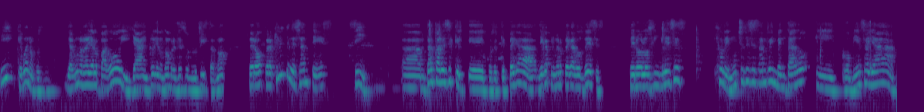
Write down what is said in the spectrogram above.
Y que bueno, pues de alguna manera ya lo pagó y ya incluye los nombres de esos bluesistas, ¿no? Pero, pero aquí lo interesante es, sí, tal parece que el que, pues el que pega, llega primero pega dos veces, pero los ingleses, híjole, muchas veces han reinventado y comienza ya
